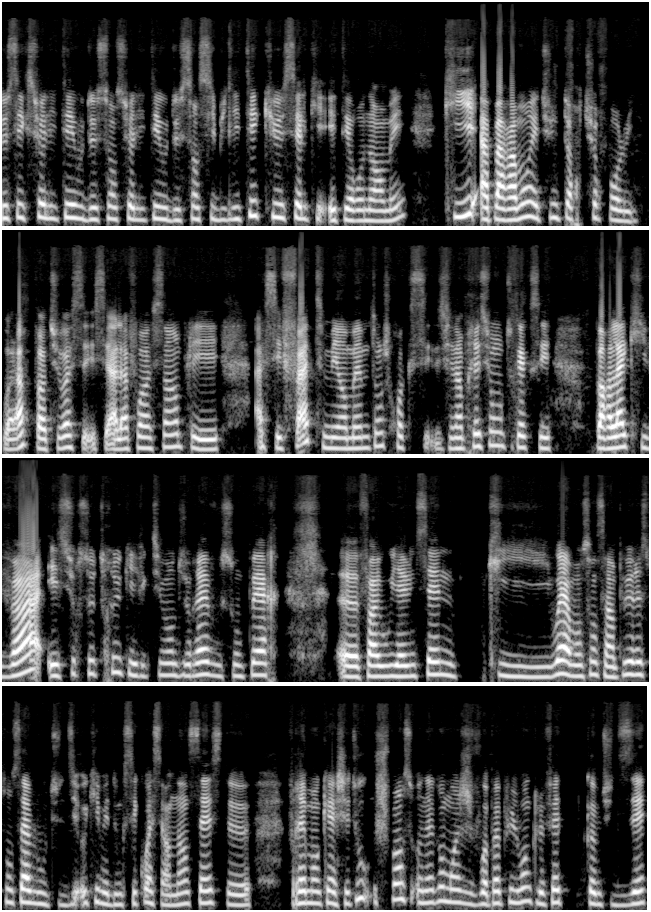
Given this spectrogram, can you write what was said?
de sexualité ou de sensualité ou de sensibilité que celle qui est hétéronormée, qui apparemment est une torture pour lui. Voilà, enfin, tu vois, c'est à la fois simple et assez fat, mais en même temps, je crois que c'est- j'ai l'impression, en tout cas, que c'est par là qu'il va. Et sur ce truc, effectivement, du rêve où son père, euh, enfin, où il y a une scène qui, ouais, à mon sens, c'est un peu irresponsable, où tu te dis, ok, mais donc c'est quoi? C'est un inceste euh, vraiment caché et tout. Je pense, honnêtement, moi, je vois pas plus loin que le fait, comme tu disais,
